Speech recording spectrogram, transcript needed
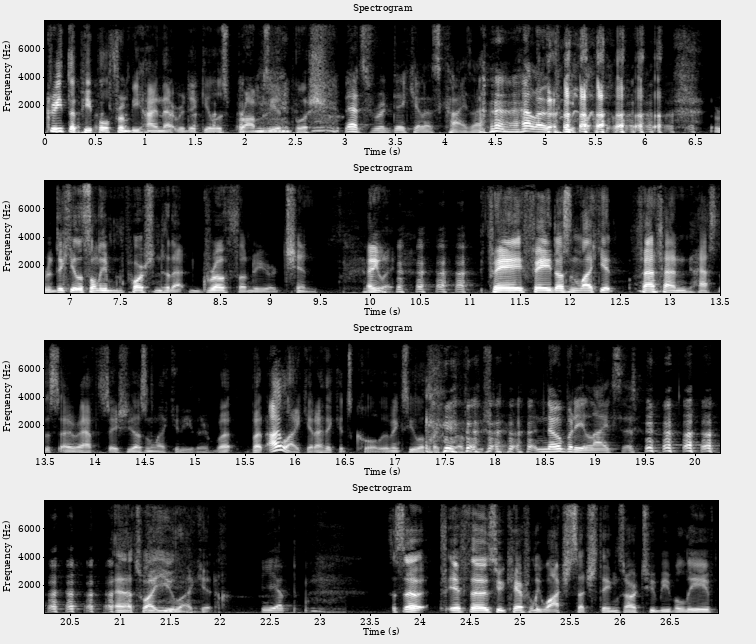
greet the people from behind that ridiculous Brahmsian bush. That's ridiculous, Kaiser. Hello, people. ridiculous only in proportion to that growth under your chin. Anyway, Faye Faye doesn't like it. Fan Fan has to say, I have to say she doesn't like it either. But but I like it. I think it's cool. It makes you look like a revolutionary. Nobody likes it. and that's why you like it. Yep. So, if those who carefully watch such things are to be believed,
